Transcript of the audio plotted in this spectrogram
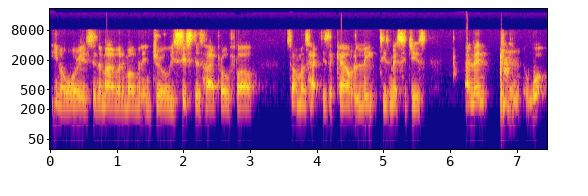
You know, or he's in the man of the moment in drill. His sister's high profile. Someone's hacked his account, leaked his messages, and then what?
